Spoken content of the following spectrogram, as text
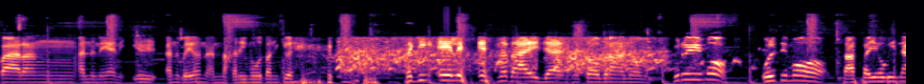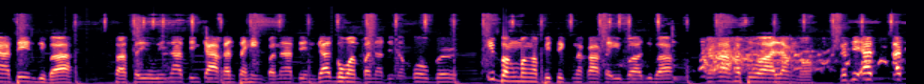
parang ano na yan ear, ano ba yun? Nakalimutan ko eh. Naging LSS na tayo dyan sobrang ano. Biruin mo ultimo sasayawin natin di ba sasayawin natin kakantahin pa natin gagawan pa natin ng cover ibang mga pitik na kakaiba di ba nakakatuwa lang no kasi at at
